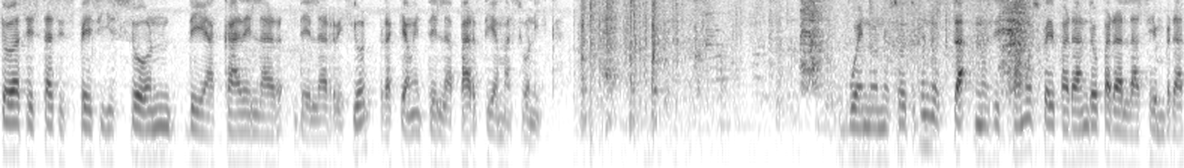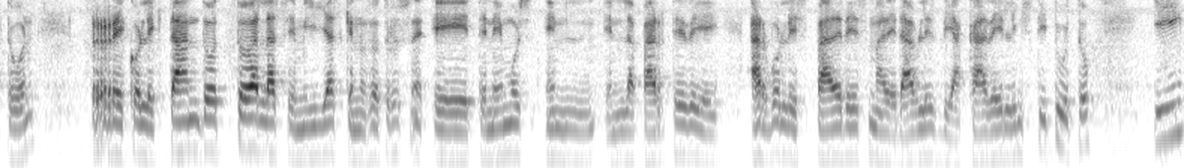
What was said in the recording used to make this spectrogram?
Todas estas especies son de acá de la, de la región, prácticamente la parte amazónica. Bueno, nosotros nos, estamos preparando para la sembratón, recolectando todas las semillas que nosotros eh, tenemos en, la parte de árboles padres maderables de acá del instituto y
